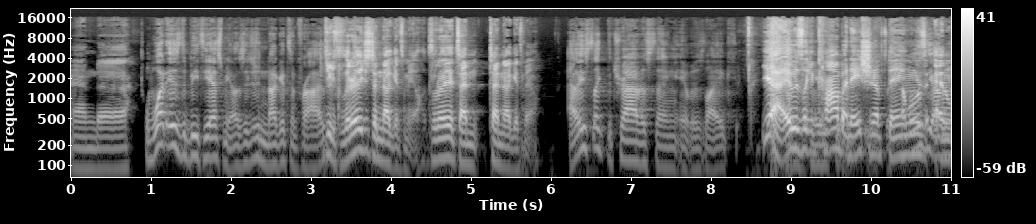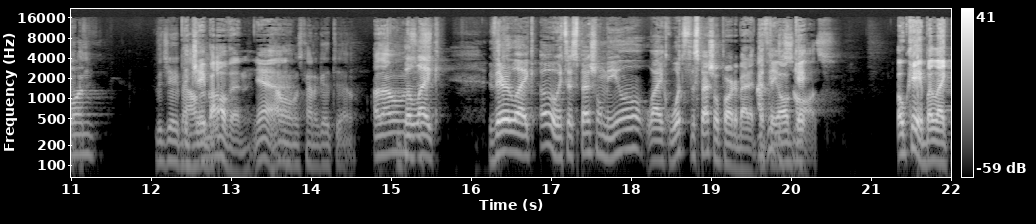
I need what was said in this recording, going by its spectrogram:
and uh what is the BTS meal? Is it just nuggets and fries? dude, it's literally just a nuggets meal. It's literally a 10, 10 nuggets meal. At least like the Travis thing, it was like Yeah, it was like a combination of things. And What was the other one? The J the Balvin. J one? Balvin. That one was kind of good too. Oh, that one was but just- like they're like, oh, it's a special meal. Like, what's the special part about it? That they all the get sauce. Okay, but like,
